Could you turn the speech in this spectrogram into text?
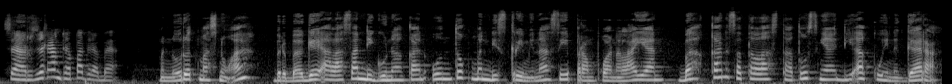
Seharusnya kan dapat ya, Mbak? Menurut Mas Nuah, berbagai alasan digunakan untuk mendiskriminasi perempuan nelayan bahkan setelah statusnya diakui negara.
